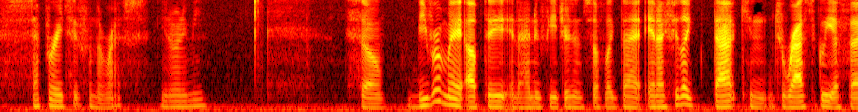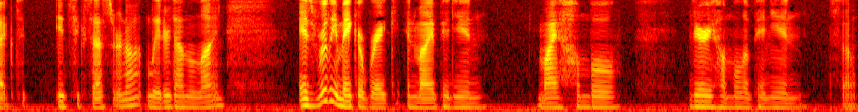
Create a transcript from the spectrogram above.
separates it from the rest you know what i mean so BeReal may update and add new features and stuff like that and i feel like that can drastically affect its success or not later down the line it's really make or break in my opinion my humble very humble opinion. So,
